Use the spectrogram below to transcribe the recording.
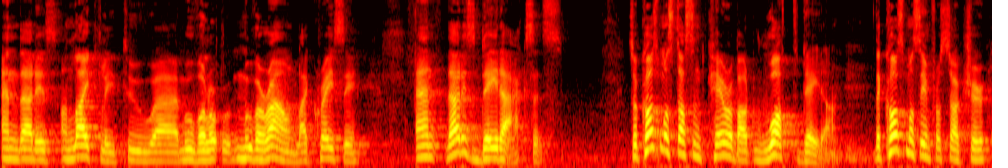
and that is unlikely to uh, move, move around like crazy, and that is data access. So Cosmos doesn't care about what data. The Cosmos infrastructure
